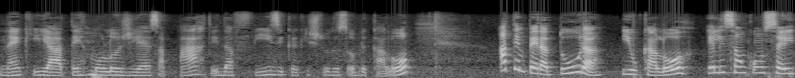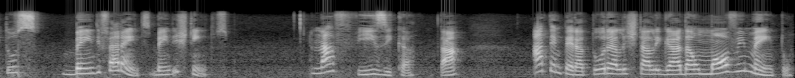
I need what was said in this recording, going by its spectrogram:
né, que a termologia é essa parte da física que estuda sobre calor, a temperatura e o calor, eles são conceitos bem diferentes, bem distintos. Na física, tá? A temperatura ela está ligada ao movimento,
